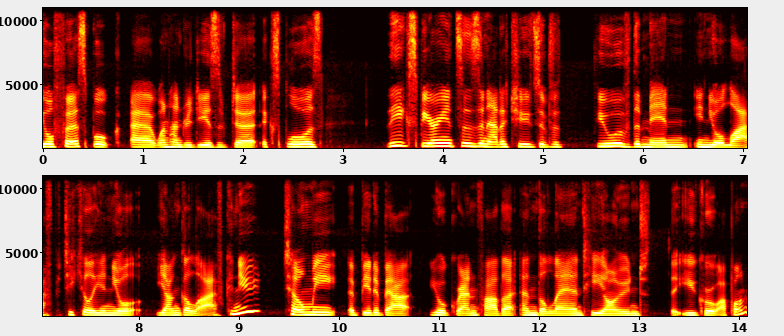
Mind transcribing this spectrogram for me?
your first book, uh, 100 Years of Dirt, explores the experiences and attitudes of a few of the men in your life, particularly in your younger life. Can you tell me a bit about your grandfather and the land he owned that you grew up on?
